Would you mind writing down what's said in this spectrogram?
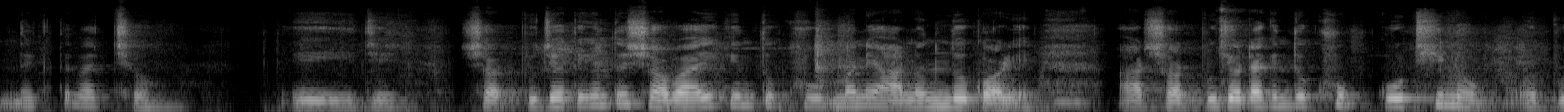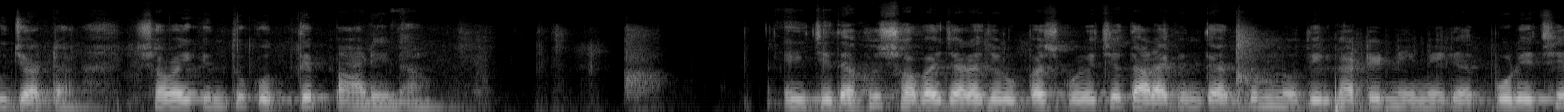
দেখতে পাচ্ছ? এই যে ছট পূজাতে কিন্তু সবাই কিন্তু খুব মানে আনন্দ করে। আর ছট পূজাটা কিন্তু খুব কঠিনও পূজাটা, সবাই কিন্তু করতে পারে না। এই যে দেখো সবাই যারা যারা উপাস করেছে তারা কিন্তু একদম নদীর ঘাটে নেমে পড়েছে।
